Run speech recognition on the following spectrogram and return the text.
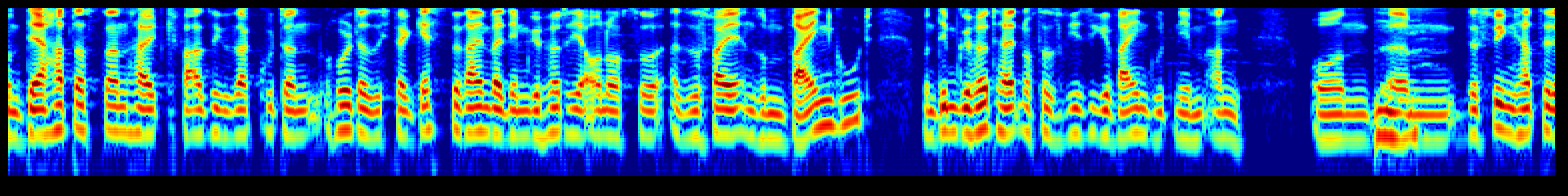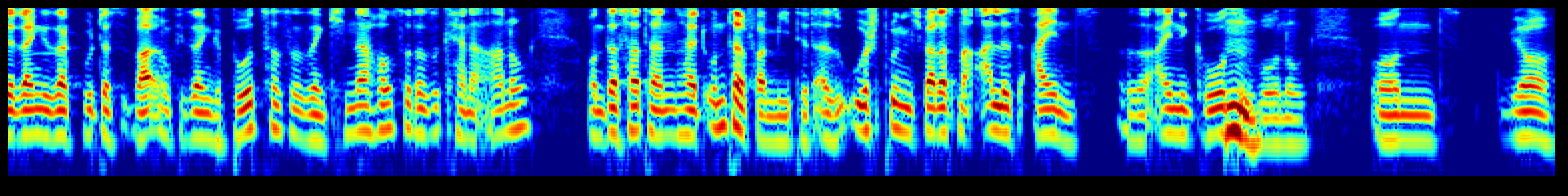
Und der hat das dann halt quasi gesagt, gut, dann holt er sich da Gäste rein, weil dem gehörte ja auch noch so, also es war ja in so einem Weingut und dem gehörte halt noch das riesige Weingut nebenan. Und Mhm. ähm, deswegen hatte der dann gesagt, gut, das war irgendwie sein Geburtshaus oder sein Kinderhaus oder so, keine Ahnung. Und das hat er dann halt untervermietet. Also ursprünglich war das mal alles eins, also eine große Mhm. Wohnung. Und ja,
